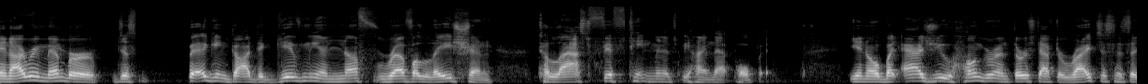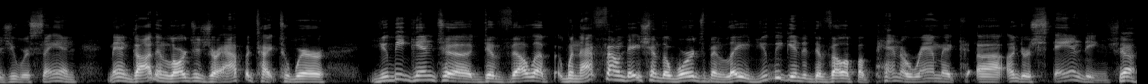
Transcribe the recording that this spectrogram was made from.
And I remember just begging God to give me enough revelation to last 15 minutes behind that pulpit you know but as you hunger and thirst after righteousness as you were saying man god enlarges your appetite to where you begin to develop when that foundation of the word's been laid you begin to develop a panoramic uh, understanding Yeah.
